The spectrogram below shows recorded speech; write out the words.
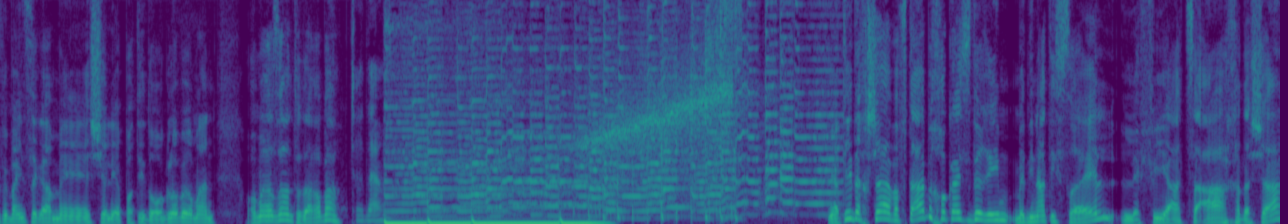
ובאינסטגרם אה, שלי הפרטי דרור גלוברמן. עומר עזרן, תודה רבה. תודה. מעתיד עכשיו, הפתעה בחוק ההסדרים. מדינת ישראל, לפי ההצעה החדשה,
